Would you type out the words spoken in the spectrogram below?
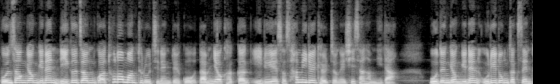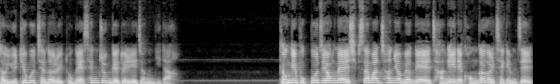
본선 경기는 리그전과 토너먼트로 진행되고 남녀 각각 1위에서 3위를 결정해 시상합니다. 모든 경기는 우리 동작센터 유튜브 채널을 통해 생중계될 예정입니다. 경기 북부 지역 내 14만 천여 명의 장애인의 건강을 책임질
